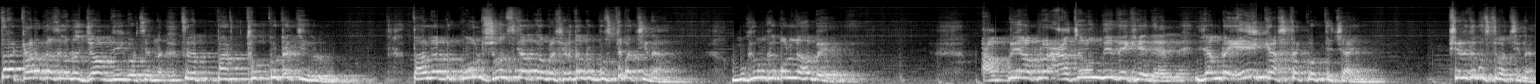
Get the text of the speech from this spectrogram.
তারা কারও কাছে কোনো জব দিয়ে করছেন না। তাহলে পার্থক্যটা কি হলো? তাহলে আপনি কোন সংস্কার করবেন সেটা তো আমরা বুঝতে পারছি না। মুখে মুখে বললে হবে। আপনি আপনার আচরণ দিয়ে দেখিয়ে দেন যে আমরা এই কাজটা করতে চাই। সেটা তো বুঝতে পারছি না।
